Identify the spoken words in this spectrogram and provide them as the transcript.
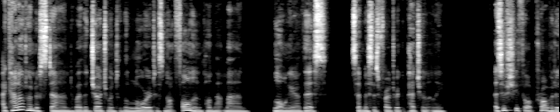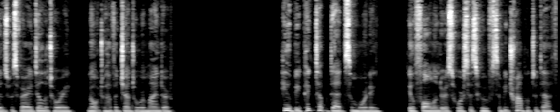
I cannot understand why the judgment of the Lord has not fallen upon that man, long ere this, said Mrs. Frederick petulantly, as if she thought Providence was very dilatory ought to have a gentle reminder. He'll be picked up dead some morning. He'll fall under his horse's hoofs and be trampled to death,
